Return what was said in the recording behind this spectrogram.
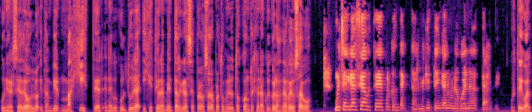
Universidad de Oslo y también magíster en Acuicultura y Gestión Ambiental. Gracias, profesora, por estos minutos con Región Acuícola de Radio Sago. Muchas gracias a ustedes por contactarme. Que tengan una buena tarde. Usted igual.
